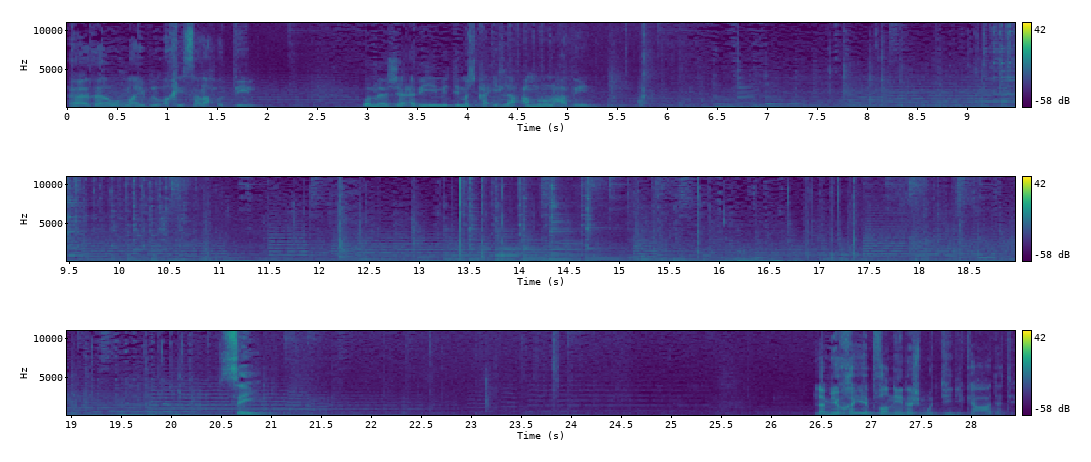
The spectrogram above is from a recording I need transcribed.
هذا والله ابن أخي صلاح الدين. وما جاء به من دمشق إلا أمر عظيم. سيدي لم يخيب ظني نجم الدين كعادته.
